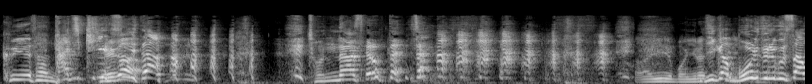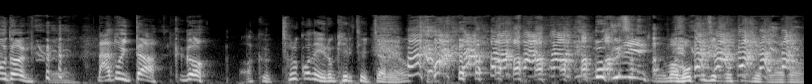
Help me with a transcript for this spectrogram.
그 예산 다 지키겠습니다. 존나 새롭다 진짜. 아, 이뭐 이런 네가 뭘 들고 싸우던 나도 있다. 그거 아, 그 철권에 이런 캐릭터 있잖아요. 목구진. 뭐 먹구진 먹구진 맞아. 어.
